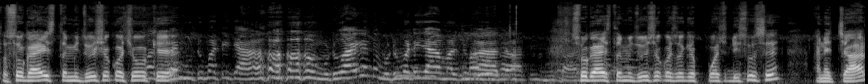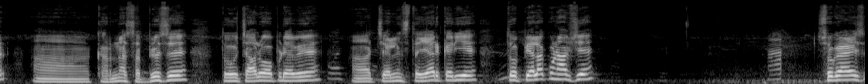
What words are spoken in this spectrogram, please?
તો સો ગાઈસ તમે જોઈ શકો છો કે સો ગાઈસ તમે જોઈ શકો છો કે પોચ ડીશો છે અને ચાર ઘરના સભ્યો છે. તો ચાલો આપણે હવે ચેલેન્જ તૈયાર કરીએ. તો પહેલાં કોણ આવશે? સો ગાઈસ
